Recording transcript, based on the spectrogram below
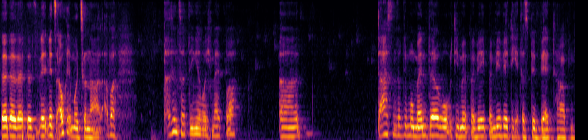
da, da, da, das wird es auch emotional. Aber das sind so Dinge, wo ich merke, boah, äh, das sind so die Momente, wo die bei mir, bei mir wirklich etwas bewirkt haben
